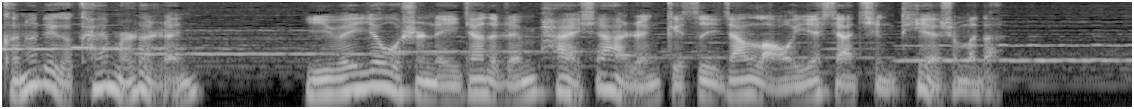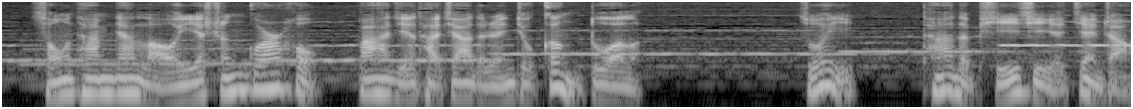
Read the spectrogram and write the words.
可能这个开门的人以为又是哪家的人派下人给自己家老爷下请帖什么的。从他们家老爷升官后，巴结他家的人就更多了。所以，他的脾气也见长，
